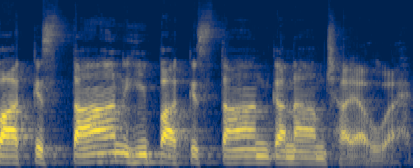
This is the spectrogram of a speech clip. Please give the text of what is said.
पाकिस्तान ही पाकिस्तान का नाम छाया हुआ है।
